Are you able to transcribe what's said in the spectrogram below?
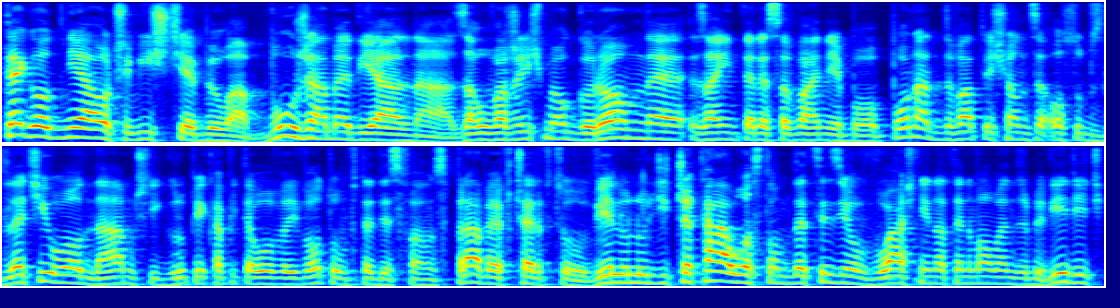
Tego dnia oczywiście była burza medialna. Zauważyliśmy ogromne zainteresowanie, bo ponad 2000 osób zleciło nam, czyli grupie kapitałowej Wotum, wtedy swoją sprawę w czerwcu. Wielu ludzi czekało z tą decyzją właśnie na ten moment, żeby wiedzieć,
